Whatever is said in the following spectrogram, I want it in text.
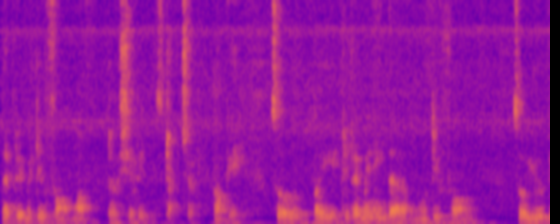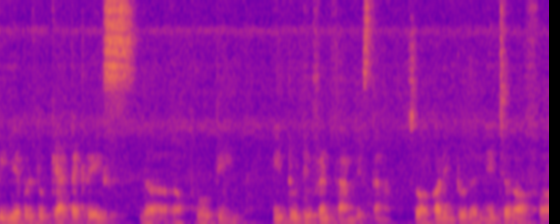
the primitive form of tertiary structure. Okay. So by determining the motif form so you'll be able to categorize the uh, protein into different families so according to the nature of uh,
